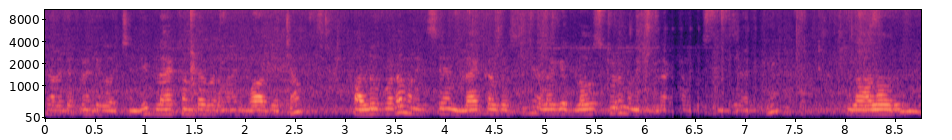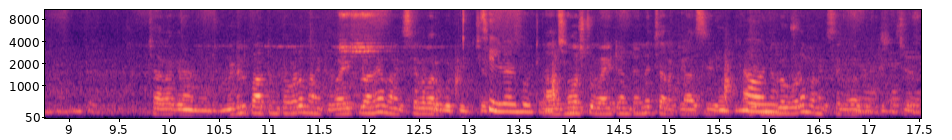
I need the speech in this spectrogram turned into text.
చాలా డిఫరెంట్గా వచ్చింది. బ్లాక్ అంతా కూడా మనకి బాగా ఇచ్చాం. పళ్ళు కూడా మనకి సేమ్ బ్లాక్ కలర్ వస్తుంది. అలాగే బ్లౌజ్ కూడా మనకి బ్లాక్ కలర్ వస్తుంది ఇలా ఆల్ ఓవర్ చాలా గ్రాండ్ ఉంది. మిడిల్ పార్ట్ అంతా కూడా మనకి వైట్లోనే మనకి సిల్వర్ బుట్టి ఇచ్చారు. సిల్వర్ ఆల్మోస్ట్ వైట్ అంటేనే చాలా క్లాసీగా ఉంటుంది. ఇందులో కూడా మనకి సిల్వర్ బుట్టి ఇచ్చారు.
